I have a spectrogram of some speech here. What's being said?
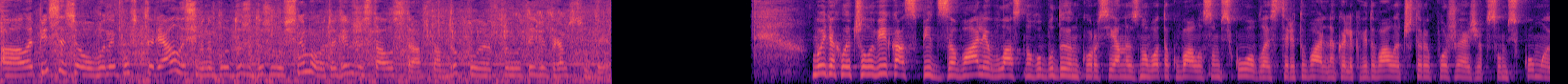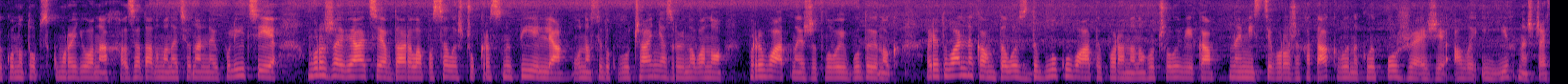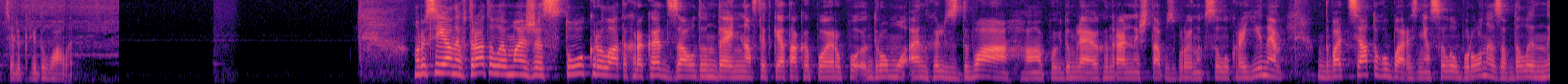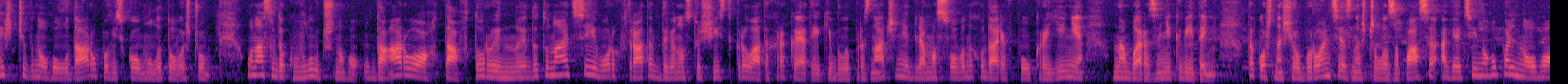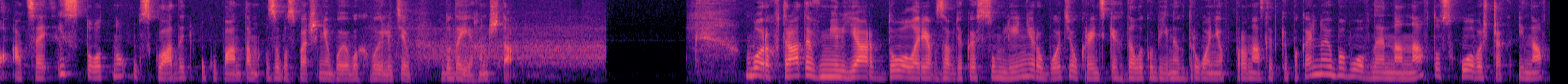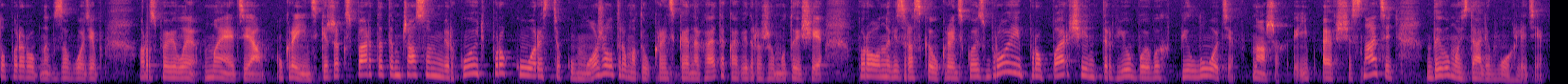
Але після цього вони повторялися, вони були дуже дуже гучними. От тоді вже стало страшно. А вдруг прилетить прямо сюди. Витягли чоловіка з під завалів власного будинку. Росіяни знову атакували Сумську область. Рятувальники ліквідували чотири пожежі в Сумському і Конотопському районах. За даними національної поліції, ворожа авіація вдарила по селищу Краснопілля. Унаслідок влучання зруйновано приватний житловий будинок. Рятувальникам вдалося деблокувати пораненого чоловіка. На місці ворожих атак виникли пожежі, але і їх на щастя ліквідували. Росіяни втратили майже 100 крилатих ракет за один день. Наслідки атаки по аеродрому Енгельс 2 повідомляє Генеральний штаб збройних сил України. 20 березня сили оборони завдали нищівного удару по військовому литовищу. Унаслідок влучного удару та вторинної детонації ворог втратив 96 крилатих ракет, які були призначені для масованих ударів по Україні на березень і квітень. Також наші оборонці знищили запаси авіаційного пального, а це істотно ускладить окупантам забезпечення бойових вильотів, додає генштаб. Ворог втратив мільярд доларів завдяки сумлінній роботі українських далекобійних дронів. Про наслідки пекельної бавовни на нафтосховищах і нафтопереробних заводів розповіли медіа. Українські ж експерти тим часом міркують про користь, яку може отримати українська енергетика від режиму тиші, про нові зразки української зброї, і про перші інтерв'ю бойових пілотів наших F-16 Дивимось далі в огляді.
